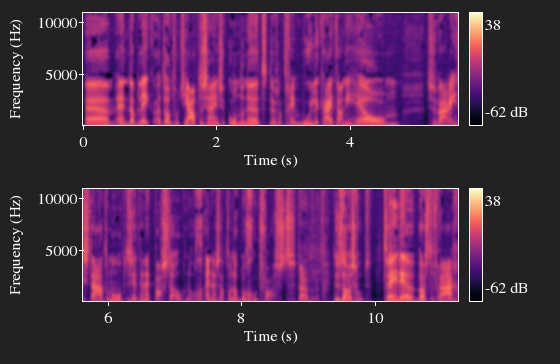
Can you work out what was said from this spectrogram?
Ehm, en daar bleek het antwoord ja op te zijn. Ze konden het. Er zat geen moeilijkheid aan die helm. Ze waren in staat om hem op te zetten en hij paste ook nog. En hij zat dan ook nog goed vast. Duidelijk. Dus dat was goed. Tweede was de vraag,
